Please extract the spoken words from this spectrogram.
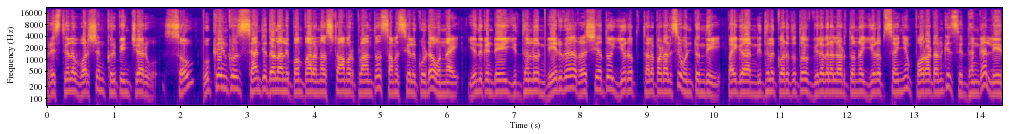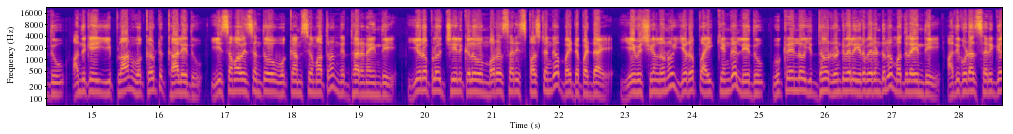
ప్రశ్నల వర్షం కురిపించారు. సో ఉక్రెయిన్కు శాంతి దళాల్ని పంపాలన్న స్టామర్ పవర్ ప్లాన్తో సమస్యలు కూడా ఉన్నాయి. ఎందుకంటే యుద్ధంలో నేరుగా రష్యాతో యూరప్ తలపడాల్సి ఉంటుంది. పైగా నిధుల కొరతతో విలవిలలాడుతున్న యూరప్ సైన్యం పోరాటానికి సిద్ధంగా లేదు. అందుకే ఈ ప్లాన్ వర్కౌట్ కాలేదు. ఈ సమావేశంతో ఒక్క అంశం మాత్రం నిర్ధారణ అయింది. యూరోప్లో చీలికలు మరోసారి స్పష్టంగా బయటపడ్డాయి. ఏ విషయంలోనూ యూరప్ ఐక్యంగా లేదు. ఉక్రెయిన్లో యుద్ధం రెండు వేల ఇరవై రెండులో మొదలైంది. అది కూడా సరిగ్గా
